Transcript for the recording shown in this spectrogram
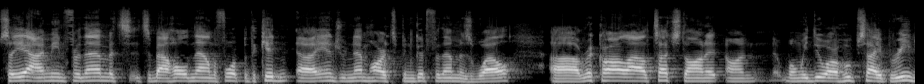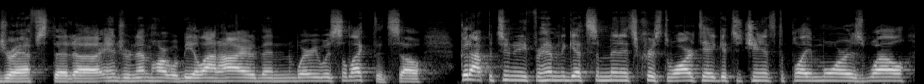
so yeah, I mean, for them, it's it's about holding down the fort. But the kid uh, Andrew Nembhard's been good for them as well. Uh, Rick Carlisle touched on it on when we do our hoops hype redrafts that uh, Andrew Nembhard would be a lot higher than where he was selected. So good opportunity for him to get some minutes. Chris Duarte gets a chance to play more as well.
